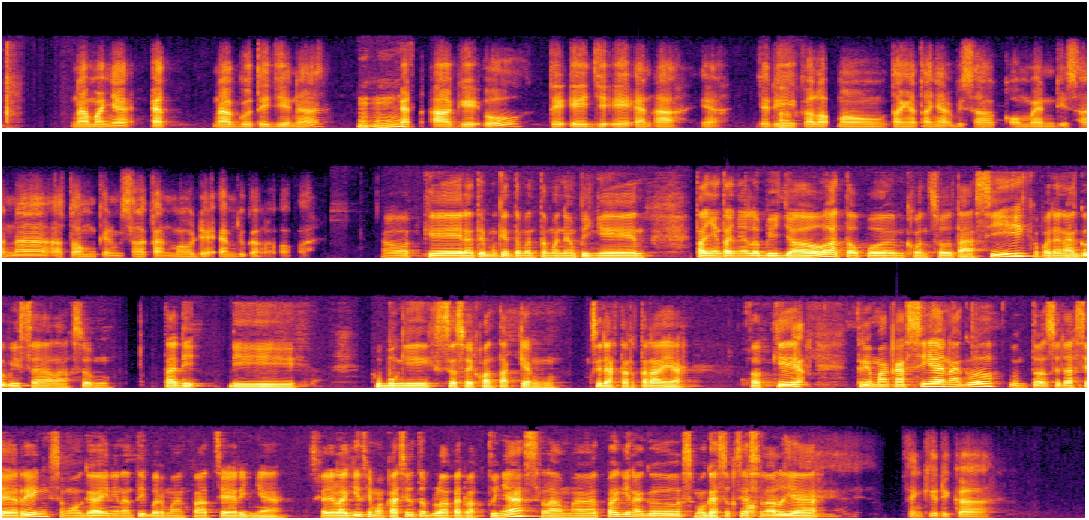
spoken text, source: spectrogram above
Namanya nagotejena, at a g o t e j e n a ya. Jadi oh. kalau mau tanya-tanya bisa komen di sana atau mungkin misalkan mau DM juga nggak apa-apa. Oke, nanti mungkin teman-teman yang pingin tanya-tanya lebih jauh ataupun konsultasi kepada Nago bisa langsung tadi dihubungi sesuai kontak yang sudah tertera ya. Oke, ya. terima kasih ya Nago untuk sudah sharing. Semoga ini nanti bermanfaat sharingnya. Sekali lagi terima kasih untuk meluangkan waktunya. Selamat pagi Nago. Semoga sukses okay. selalu ya. Thank you Dika.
